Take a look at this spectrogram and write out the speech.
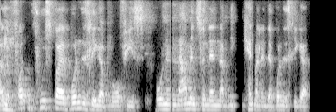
also mhm. von Fußball-Bundesliga-Profis, ohne Namen zu nennen, aber die kennt man in der Bundesliga,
